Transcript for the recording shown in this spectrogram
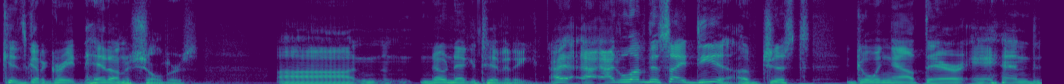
Kid's got a great head on his shoulders. Uh, n- no negativity. I, I, I love this idea of just going out there and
